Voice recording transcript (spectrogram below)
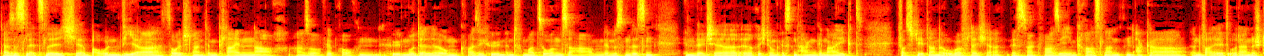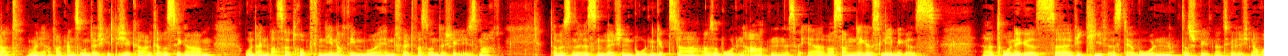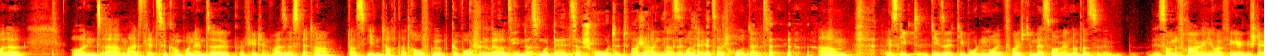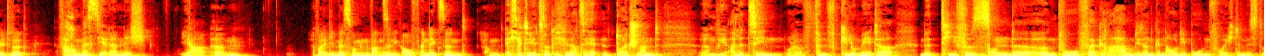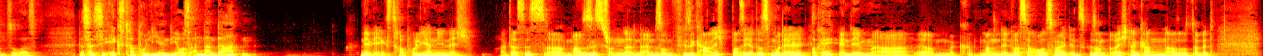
Das ist letztlich, äh, bauen wir Deutschland im Kleinen nach. Also wir brauchen Höhenmodelle, um quasi Höheninformationen zu haben. Wir müssen wissen, in welche äh, Richtung ist ein Hang geneigt. Was steht da an der Oberfläche? Ist da quasi ein Grasland, ein Acker, ein Wald oder eine Stadt, weil die einfach ganz unterschiedliche Charakteristik haben. Und ein Wassertropfen, je nachdem, wo er hinfällt, was unterschiedliches macht. Da müssen Sie wissen, welchen Boden gibt's da. Also Bodenarten, ist er eher was Sandiges, Lehmiges, äh, Toniges, äh, wie tief ist der Boden, das spielt natürlich eine Rolle. Und ähm, als letzte Komponente fehlt dann quasi das Wetter, das jeden Tag da drauf ge geworfen wird. Und Ihnen das Modell zerschrotet wahrscheinlich. Und das Modell zerschrotet. ähm, es gibt diese die bodenfeuchte Messungen und das äh, ist auch eine Frage, die häufiger gestellt wird. Warum messt ihr denn nicht? Ja, ähm, weil die Messungen wahnsinnig aufwendig sind. Ich hätte jetzt wirklich gedacht, Sie hätten Deutschland irgendwie alle zehn oder fünf Kilometer eine tiefe Sonde irgendwo vergraben, die dann genau die Bodenfeuchte misst und sowas. Das heißt, sie extrapolieren die aus anderen Daten. Nee, wir extrapolieren die nicht. Das ist, ähm, also es ist schon ein, ein, so ein physikalisch basiertes Modell, okay. in dem äh, ähm, man den Wasserhaushalt insgesamt berechnen kann. Also da wird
